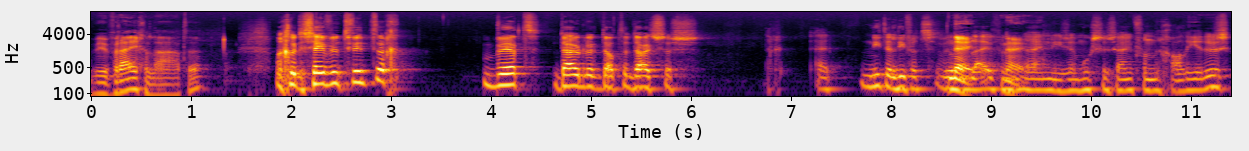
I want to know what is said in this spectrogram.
weer vrijgelaten. Maar goed, in 27 werd duidelijk dat de Duitsers eh, niet de liefers wilden Nee, blijven nee. zijn die ze moesten zijn van de geallieerden. Dus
